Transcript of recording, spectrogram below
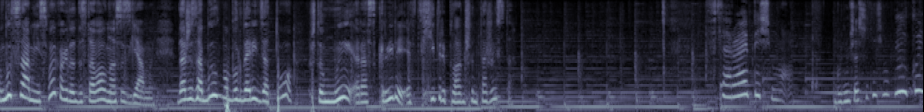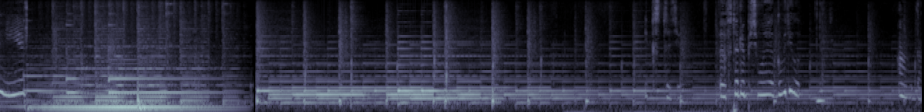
Он был сам не свой, когда доставал нас из ямы. Даже забыл поблагодарить за то, что мы раскрыли этот хитрый план шантажиста. Второе письмо. Будем сейчас читать его? Ну, конечно. И, кстати, э, второе письмо я говорила? Нет. А, да.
